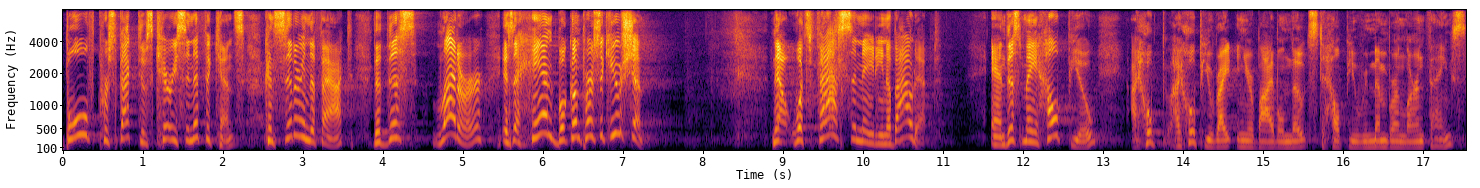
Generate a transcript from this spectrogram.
both perspectives carry significance considering the fact that this letter is a handbook on persecution. Now, what's fascinating about it, and this may help you, I hope, I hope you write in your Bible notes to help you remember and learn things.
